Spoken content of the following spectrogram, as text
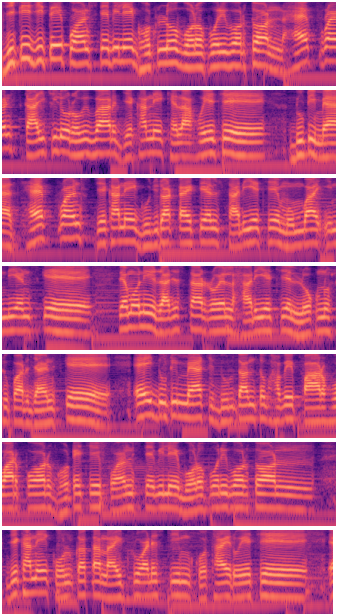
GT জিতে points টেবিলে ঘটল বড় পরিবর্তন। হ্যাঁ ফ্রেন্ডস কাল ছিল রবিবার, যেখানে খেলা হয়েছে দুটি ম্যাচ হ্যাঁ ফ্রেন্ডস যেখানে গুজরাট টাইটেল সারিয়েছে মুম্বাই ইন্ডিয়ান্সকে তেমনি রাজস্থান রয়্যাল হারিয়েছে লখনৌ সুপার জায়ান্টসকে। এই দুটি ম্যাচ দুর্দান্তভাবে পার হওয়ার পর ঘটেছে পয়েন্টস টেবিলে বড় পরিবর্তন, যেখানে কলকাতা নাইট রাইডার্স টিম কোথায় রয়েছে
